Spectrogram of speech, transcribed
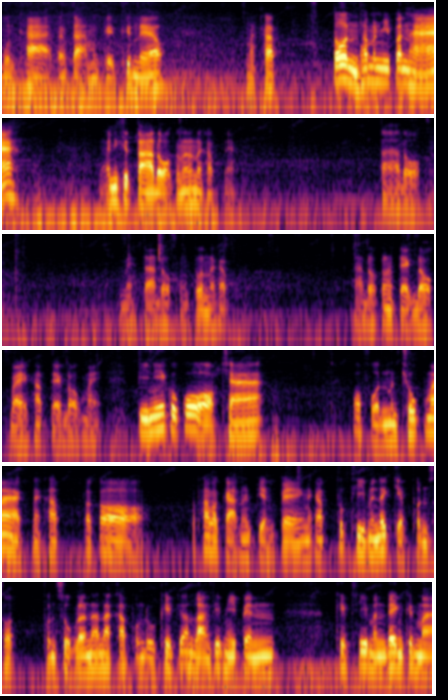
มูลค่าต่างๆมันเกิดขึ้นแล้วนะครับ ต้นถ้ามันมีปัญหา อันนี้คือตาดอกเท่านั้นนะครับเนี่ยตาดอกไหมตาดอกของต้นนะครับอ่าดอกกำลังแตกดอกใบครับ แตกดอกใหม่ปีนี้โกโก้ออกช้า เพราะฝนมันชุกมากนะครับ แล้วก็สภาพอากาศมันเปลี่ยนแปลงนะครับ ทุกทีมันได้เก็บผลสดผลสุกแล้วนะนะครับ ผมดูคลิปย้อนหลังที่มีเป็นคลิปที่มันเด้งขึ้นมา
